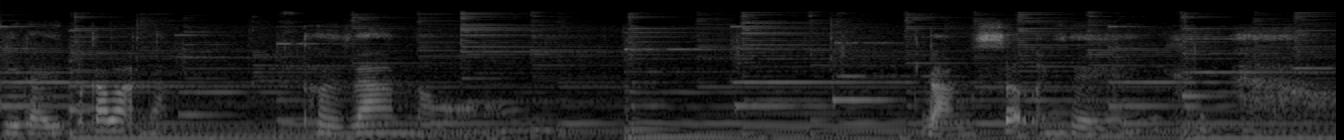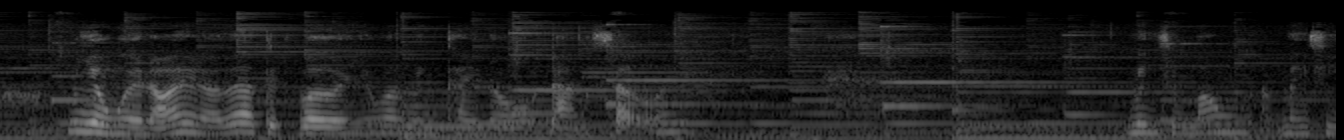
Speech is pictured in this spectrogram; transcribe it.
Thì đấy các bạn ạ thời gian nó đáng sợ như thế. Nhiều người nói thì nó rất là tuyệt vời nhưng mà mình thấy nó đáng sợ ấy. Mình chỉ mong mình chỉ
